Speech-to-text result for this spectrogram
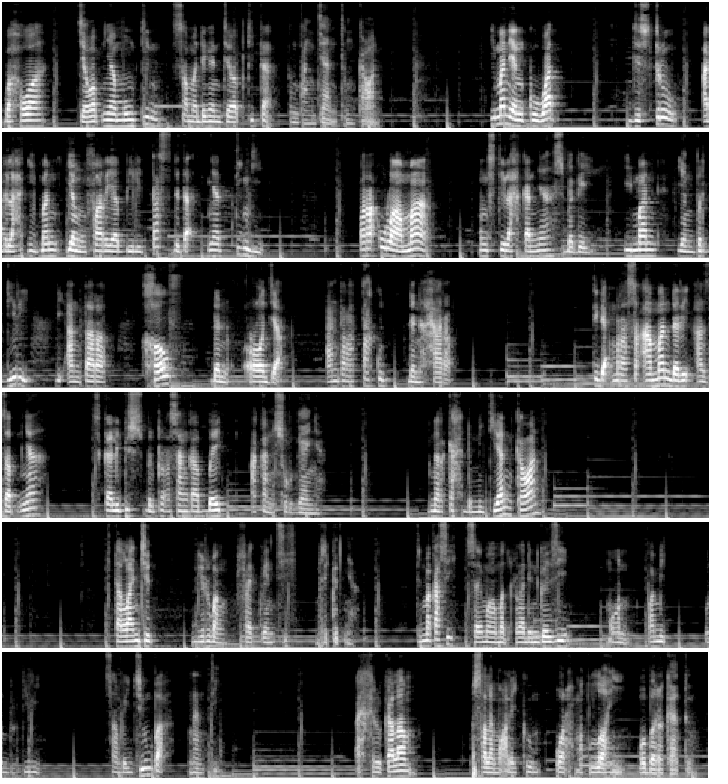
bahwa jawabnya mungkin sama dengan jawab kita tentang jantung, kawan. Iman yang kuat justru adalah iman yang variabilitas detaknya tinggi. Para ulama mengistilahkannya sebagai iman yang berdiri di antara khauf dan roja, antara takut dan harap. Tidak merasa aman dari azabnya, sekaligus berprasangka baik akan surganya. Benarkah demikian, kawan? Kita lanjut di ruang frekuensi berikutnya. Terima kasih, saya Muhammad Raden Ghazi. Mohon pamit undur diri. Sampai jumpa nanti. Akhirul kalam. Wassalamualaikum warahmatullahi wabarakatuh.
